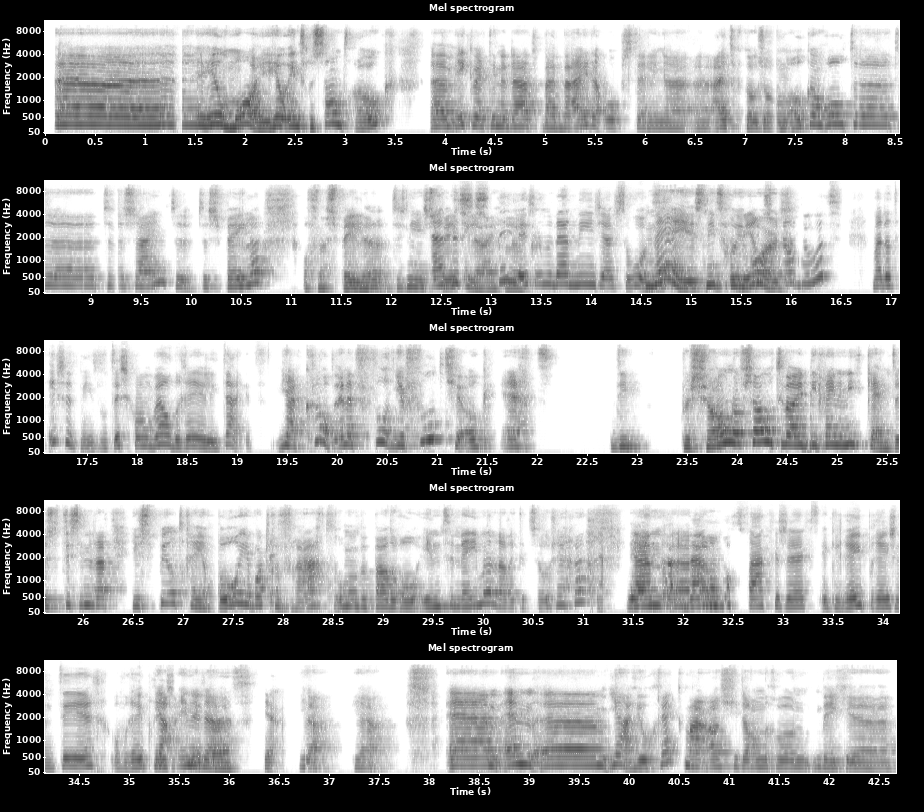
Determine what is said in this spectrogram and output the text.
Uh, heel mooi, heel interessant ook. Um, ik werd inderdaad bij beide opstellingen uh, uitgekozen om ook een rol te, te, te zijn, te, te spelen. Of nou spelen, het is niet eens ja, spelen eigenlijk. Spelen is inderdaad niet het juiste woord. Nee, het is niet het goede woord. Doet, maar dat is het niet, want het is gewoon wel de realiteit. Ja, klopt. En het voelt, je voelt je ook echt die persoon of zo, terwijl je diegene niet kent. Dus het is inderdaad, je speelt geen rol. Je wordt gevraagd om een bepaalde rol in te nemen, laat ik het zo zeggen. Ja, en, da daarom wordt vaak gezegd, ik representeer of representeer. Ja, inderdaad. Ja, ja. ja. Um, en um, ja, heel gek, maar als je dan gewoon een beetje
